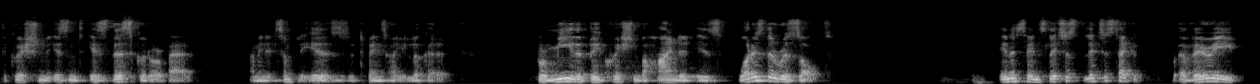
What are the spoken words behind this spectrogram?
The question isn't, is this good or bad? I mean, it simply is. It depends how you look at it. For me, the big question behind it is, what is the result? In a sense, let's just let's just take a, a very,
